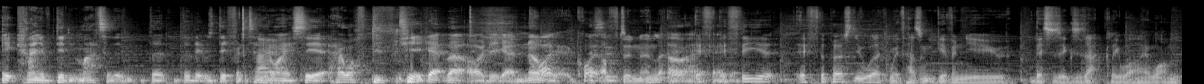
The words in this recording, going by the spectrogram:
It kind of didn't matter that, that, that it was different to how Yeah. I see it. How often do you get that, or do you get no? Quite, quite often, and Oh, right, if, okay, if the uh, if the person you're working with hasn't given you this is exactly what I want,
